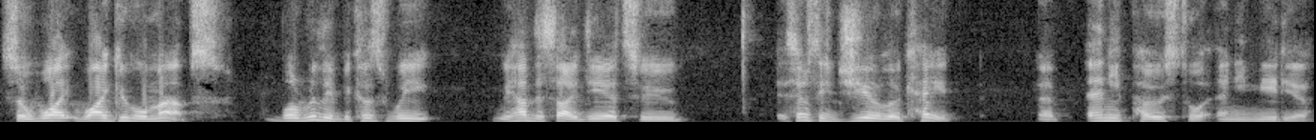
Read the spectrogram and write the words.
So why why Google Maps? Well, really, because we we had this idea to essentially geolocate uh, any post or any media,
